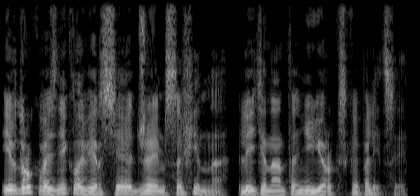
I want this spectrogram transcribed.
И вдруг возникла версия Джеймса Финна, лейтенанта Нью-Йоркской полиции.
